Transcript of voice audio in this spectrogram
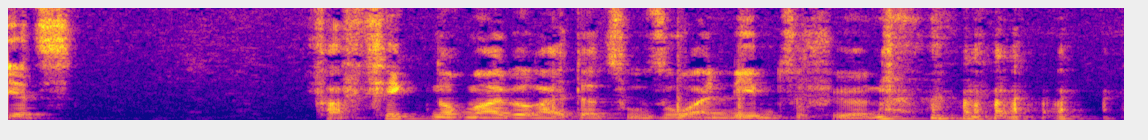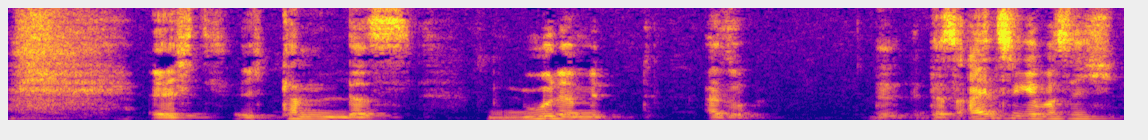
jetzt verfickt nochmal bereit dazu, so ein Leben zu führen. Echt, ich kann das nur damit, also das Einzige, was ich,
